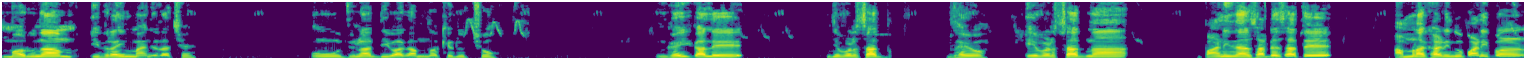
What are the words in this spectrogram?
મારું નામ ઇબ્રાહીમ માંજરા છે. હું જુના દીવા ગામનો ખેડૂત છું. ગઈકાલે જે વરસાદ થયો, એ વરસાદના પાણીના સાથે સાથે આમળા ખાડીનું પાણી પણ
